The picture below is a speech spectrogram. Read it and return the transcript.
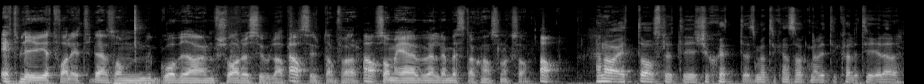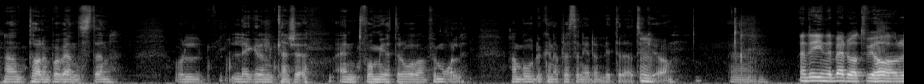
Ett blir ju jättefarligt, den som går via en försvarare Sula precis ja. utanför. Ja. Som är väl den bästa chansen också. Ja. Han har ett avslut i 26 som jag tycker han saknar lite kvalitet där. När han tar den på vänstern och lägger den kanske en, två meter ovanför mål. Han borde kunna pressa ner den lite där tycker mm. jag. Eh. Men det innebär då att vi har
